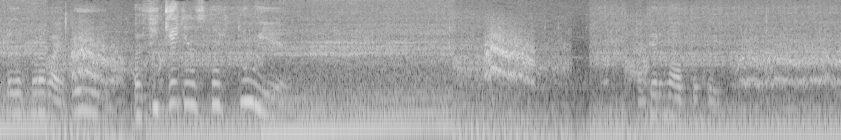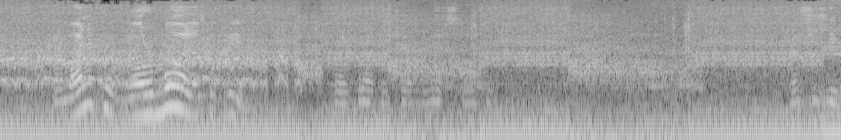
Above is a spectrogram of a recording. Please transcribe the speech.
надо воровать. Ой, офигеть, он стартует! Опернал такой. Нормально? Нормально, смотри. Ой, аккуратно, Офигеть.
